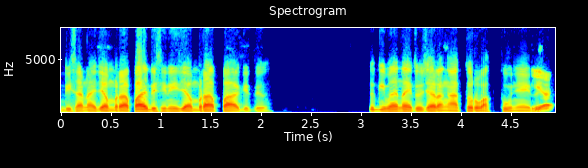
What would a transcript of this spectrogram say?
Di sana jam berapa, di sini jam berapa gitu. Itu gimana itu cara ngatur waktunya itu? Iya.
